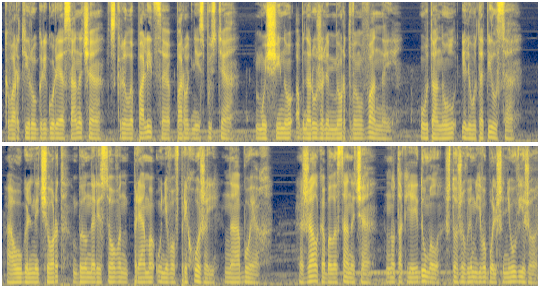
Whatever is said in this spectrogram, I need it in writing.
Квартиру Григория Саныча вскрыла полиция пару дней спустя. Мужчину обнаружили мертвым в ванной. Утонул или утопился а угольный черт был нарисован прямо у него в прихожей на обоях. Жалко было Саныча, но так я и думал, что живым его больше не увижу.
